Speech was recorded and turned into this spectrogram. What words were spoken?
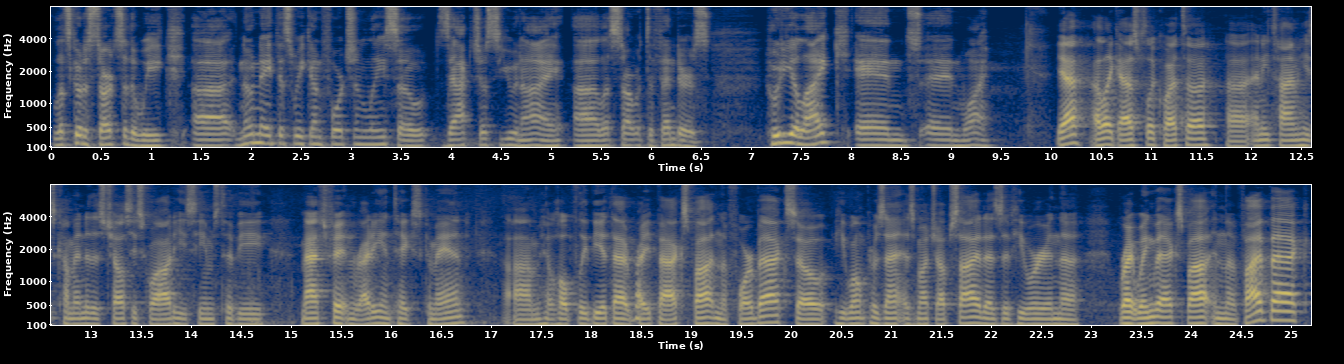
let's go to starts of the week. Uh, no Nate this week, unfortunately. So Zach, just you and I. Uh, let's start with defenders. Who do you like and and why? Yeah, I like Azpilicueta. Uh, anytime he's come into this Chelsea squad, he seems to be match fit and ready and takes command. Um, he'll hopefully be at that right back spot in the four back, so he won't present as much upside as if he were in the right wing back spot in the five back.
